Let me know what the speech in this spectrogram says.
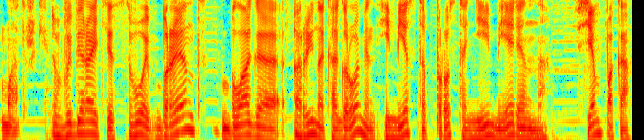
матушки. Выбирайте свой бренд, благо рынок огромен и места просто немерено. Всем пока!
